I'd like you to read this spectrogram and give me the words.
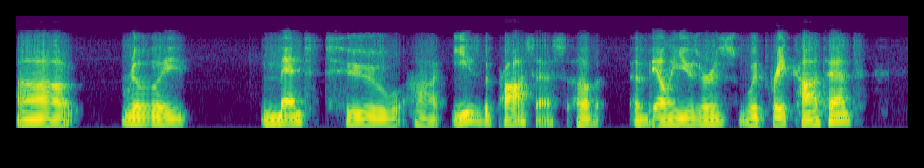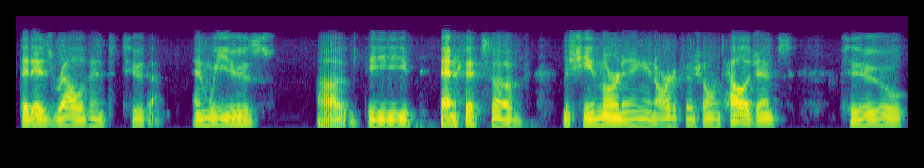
uh, really meant to uh, ease the process of availing users with great content that is relevant to them. And we use uh, the benefits of machine learning and artificial intelligence to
